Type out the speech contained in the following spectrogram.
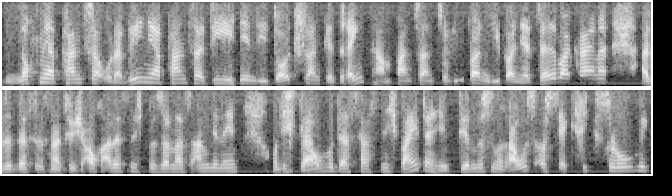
noch mehr Panzer oder weniger Panzer, diejenigen, die Deutschland gedrängt haben, Panzern zu liefern, liefern jetzt selber keine. Also das ist natürlich auch alles nicht besonders angenehm. Und ich glaube, dass das nicht weiterhilft. Wir müssen raus aus der Kriegslogik,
